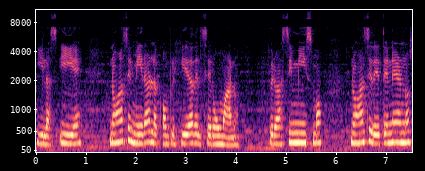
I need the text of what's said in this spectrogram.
y las IE nos hacen mirar la complejidad del ser humano, pero asimismo nos hace detenernos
